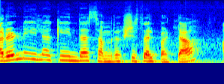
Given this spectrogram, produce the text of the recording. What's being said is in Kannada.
ಅರಣ್ಯ ಇಲಾಖೆಯಿಂದ ಸಂರಕ್ಷಿಸಲ್ಪಟ್ಟ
